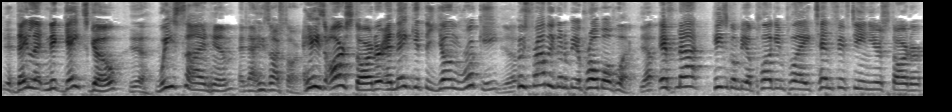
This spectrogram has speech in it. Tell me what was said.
Yeah. They let Nick Gates go. Yeah. We sign him. And now he's our starter. He's our starter, and they get the young rookie Yep. who's probably going to be a Pro Bowl player. Yep. If not, he's going to be a plug and play 10, 15 year starter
